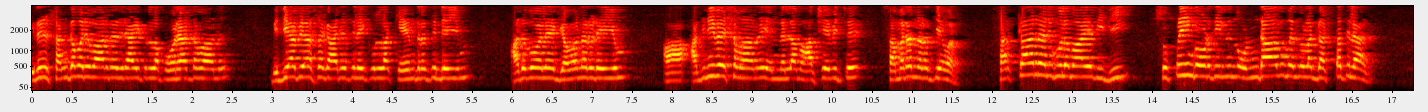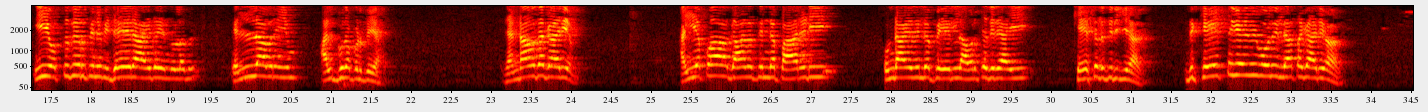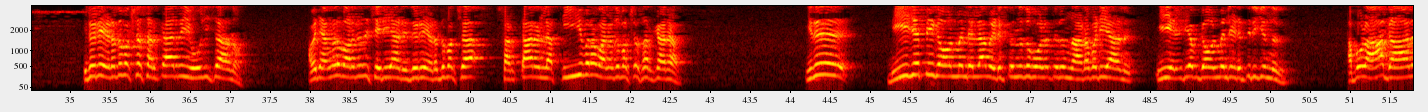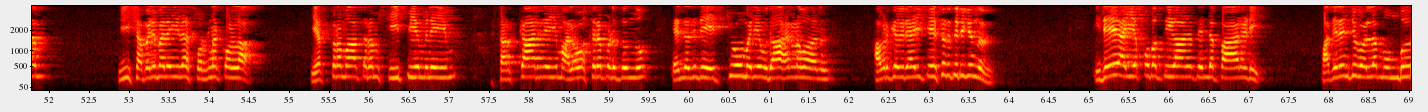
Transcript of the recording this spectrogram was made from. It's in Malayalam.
ഇത് സംഘപരിവാറിനെതിരായിട്ടുള്ള പോരാട്ടമാണ്. വിദ്യാഭ്യാസ കാര്യത്തിലേക്കുള്ള കേന്ദ്രത്തിന്റെയും അതുപോലെ ഗവർണറുടെയും അധിനിവേശമാണ് എന്നെല്ലാം ആക്ഷേപിച്ച് സമരം നടത്തിയവർ. സർക്കാരിന് അനുകൂലമായ വിധി സുപ്രീം കോടതിയിൽ നിന്ന് ഉണ്ടാകുമെന്നുള്ള ഘട്ടത്തിലാണ് ഈ ഒത്തുതീർപ്പിന് വിധേയരായത് എന്നുള്ളത് എല്ലാവരെയും അത്ഭുതപ്പെടുത്തുകയാണ്. രണ്ടാമത്തെ കാര്യം അയ്യപ്പ ഗാനത്തിന്റെ പാരഡി ഉണ്ടായതിന്റെ പേരിൽ അവർക്കെതിരായി കേസെടുത്തിരിക്കുകയാണ്. ഇത് കേട്ട് കേൾവി പോലും ഇല്ലാത്ത കാര്യമാണ്. ഇതൊരു ഇടതുപക്ഷ സർക്കാരിന് യോജിച്ചതാണോ? അപ്പൊ ഞങ്ങൾ പറഞ്ഞത് ശരിയാണ്. ഇതൊരു ഇടതുപക്ഷ സർക്കാരല്ല തീവ്ര വലതുപക്ഷ സർക്കാരാണ്. ഇത് ബി ജെ പി ഗവൺമെന്റ് എല്ലാം എടുക്കുന്നത് പോലത്തെ ഒരു നടപടിയാണ് ഈ എൽ ഡി എഫ് ഗവൺമെന്റ് എടുത്തിരിക്കുന്നത്. അപ്പോൾ ആ ഗാനം ഈ ശബരിമലയിലെ സ്വർണക്കൊള്ള എത്രമാത്രം സി പി എമ്മിനെയും സർക്കാരിനെയും അലോസരപ്പെടുത്തുന്നു എന്നതിന്റെ ഏറ്റവും വലിയ ഉദാഹരണമാണ് അവർക്കെതിരായി കേസെടുത്തിരിക്കുന്നത്. ഇതേ അയ്യപ്പ ഭക്തി ഗാനത്തിന്റെ പാരടി പതിനഞ്ച് കൊല്ലം മുമ്പ്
